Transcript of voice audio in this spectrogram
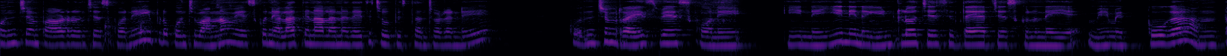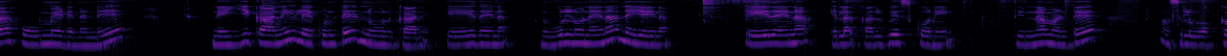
కొంచెం పౌడర్ ఉంచేసుకొని ఇప్పుడు కొంచెం అన్నం వేసుకొని ఎలా తినాలనేది అయితే చూపిస్తాను చూడండి. కొంచెం రైస్ వేసుకొని ఈ నెయ్యి నేను ఇంట్లో చేసి తయారు చేసుకున్న నెయ్యి. మేము ఎక్కువగా అంతా హోమ్ మేడేనండి నెయ్యి కానీ లేకుంటే నూనె కానీ ఏదైనా నువ్వుల నూనె అయినా నెయ్యి అయినా. ఏదైనా ఇలా కలిపేసుకొని తిన్నామంటే అసలు ఒక్క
